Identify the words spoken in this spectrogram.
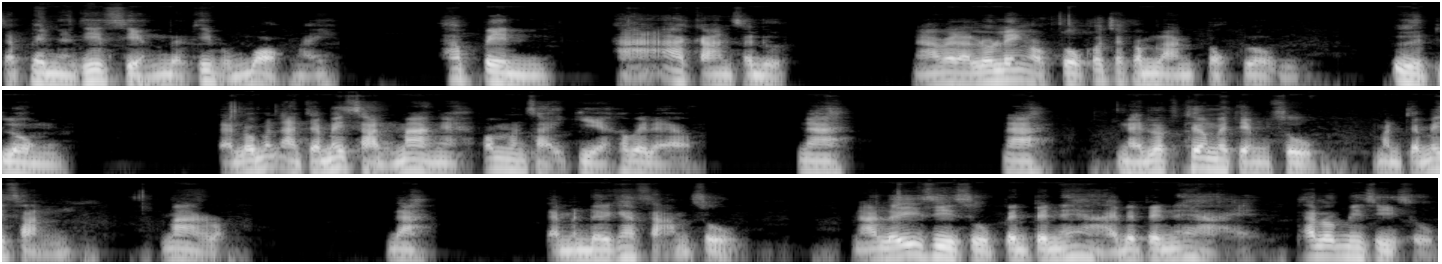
จะเป็นอย่างที่เสียงแบบที่ผมบอกไหม ถ้าเป็นหาอาการสะดุดนะเวลารถเร่งออกตัวก็จะกำลังตกลง อืดลง แต่รถมันอาจจะไม่สั่นมากไงเพราะมันใส่เกียร์เข้าไปแล้ว นะ นะในรถเครื่องไม่เต็มสูบมันจะไม่สั่นมากหรอกนะแต่มันเดินแค่สามสูบนะหรืออีกสี่สูบเป็นเป็นให้หายไปเป็นให้หาย ถ้ารถมีสี่สูบ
